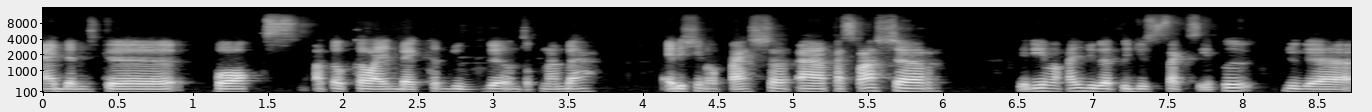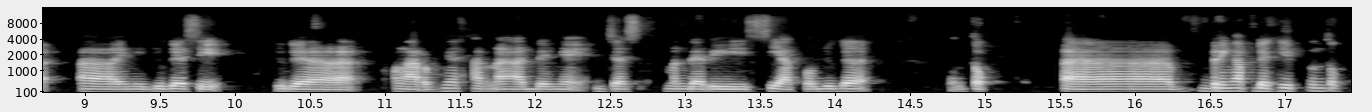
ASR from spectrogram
Adams ke box atau ke linebacker juga untuk nambah additional pass, uh, pass rusher. Jadi makanya juga 7 sacks itu juga uh, ini juga sih juga pengaruhnya karena adanya adjustment dari Seattle juga untuk uh, bring up the hit untuk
